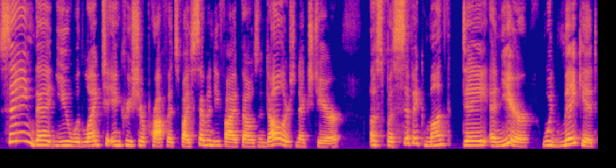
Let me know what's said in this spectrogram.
saying that you would like to increase your profits by $75,000 next year a specific month, day, and year would make it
